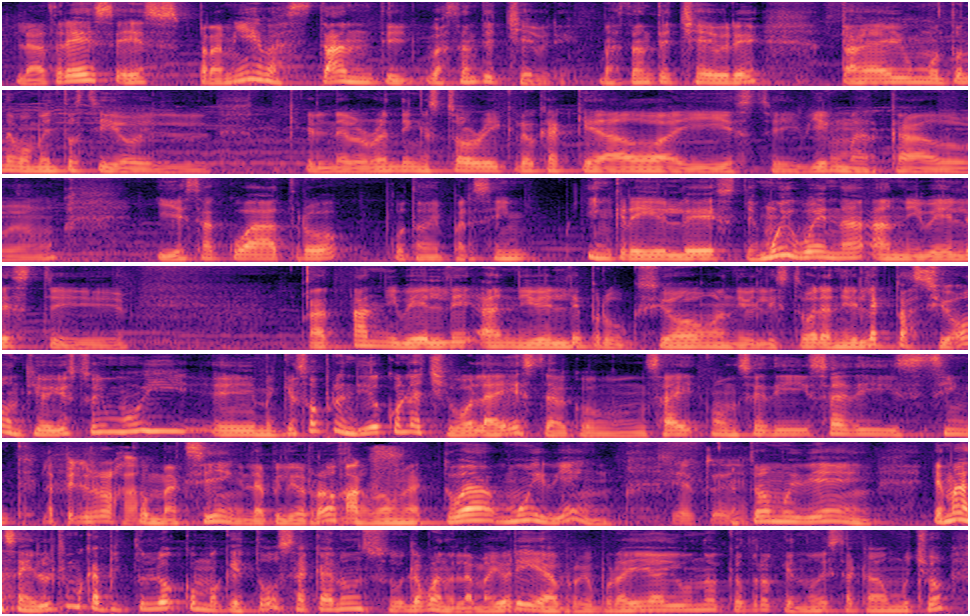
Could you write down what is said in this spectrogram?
La 3 es, para mí es bastante, bastante chévere, bastante chévere. Hay un montón de momentos, tío, el, el Neverending Story creo que ha quedado ahí este, bien marcado, weón. Y esta 4, puta, me parece increíble, este, muy buena a nivel, este a, nivel de, a nivel de producción, a nivel de historia, a nivel de actuación, tío. Yo estoy muy. Eh, me quedé sorprendido con la chivola esta, con, con Sadie, Sadie Sink. La pelirroja. Con Maxine, la pelirroja. actúa muy bien. Sí, actúa, muy bien. Es más, en el último capítulo, como que todos sacaron su. Bueno, la mayoría, porque por ahí hay uno que otro que no destacaba mucho.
